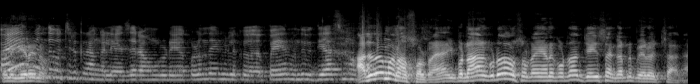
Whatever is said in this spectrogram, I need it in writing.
எனக்கு பெயர் இறை வந்து வச்சிருக்காங்க இல்லையா சார் அவங்களுடைய குழந்தைகளுக்கு பெயர் வந்து வித்தியாசமா அதுதான்மா நான் சொல்கிறேன் இப்போ நான் கூட தான் சொல்கிறேன் எனக்கு கூட தான் ஜெய்சங்கர்னு பேர் வச்சாங்க.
